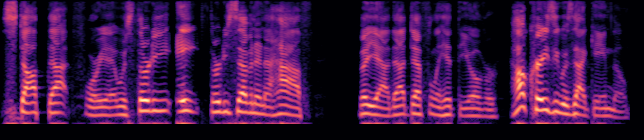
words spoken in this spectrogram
stopped that for you. It was 38, 37 and a half. But yeah, that definitely hit the over. How crazy was that game though?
